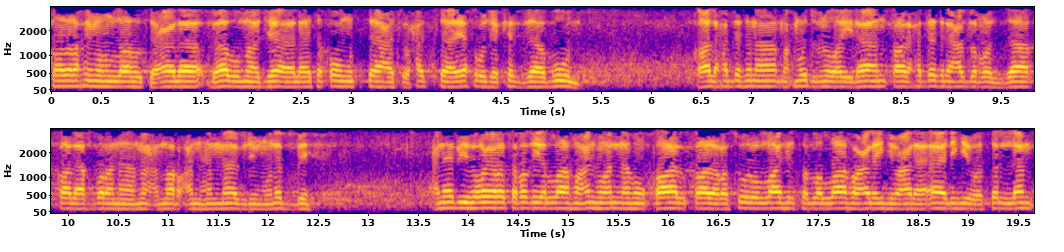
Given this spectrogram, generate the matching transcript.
قال رحمه الله تعالى باب ما جاء لا تقوم الساعة حتى يخرج كذابون قال حدثنا محمود بن غيلان قال حدثنا عبد الرزاق قال أخبرنا معمر عن همام بن منبه عن أبي هريرة رضي الله عنه أنه قال قال رسول الله صلى الله عليه وعلى آله وسلم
